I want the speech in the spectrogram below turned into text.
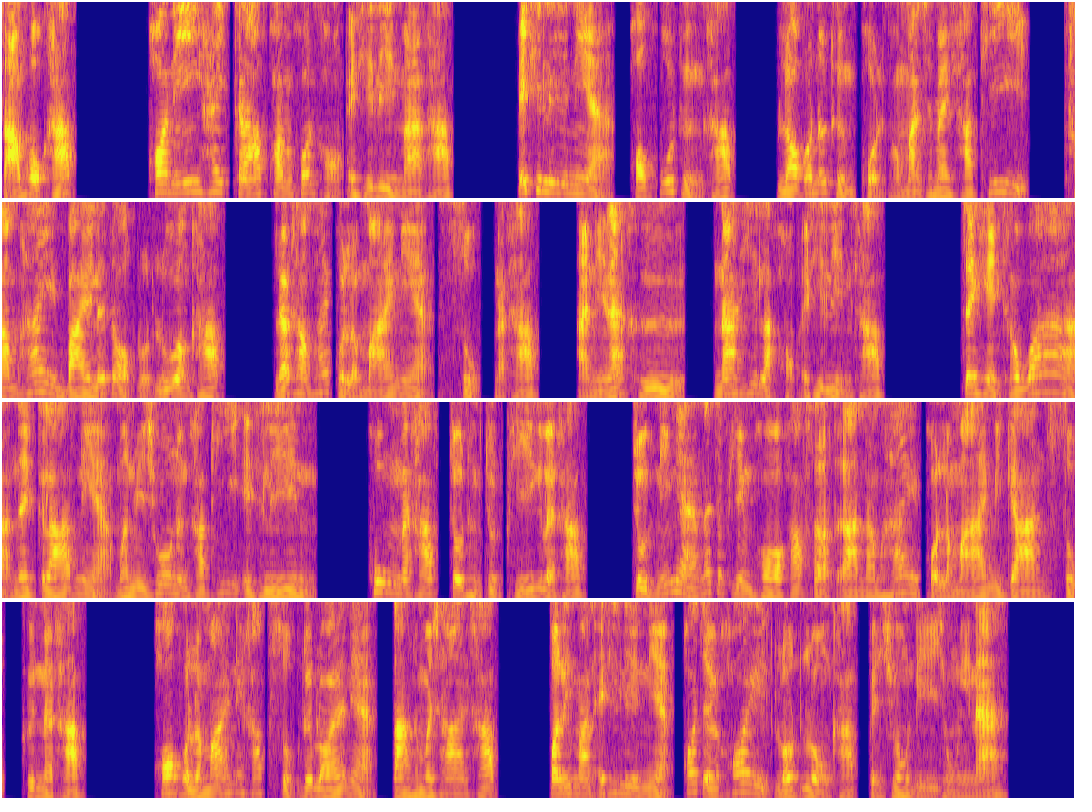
36 ครับ ข้อนี้ให้กราฟความเข้มข้นของเอทิลีนมาครับ เอทิลีนเนี่ยพอพูดถึงครับ เราก็นึกถึงผลของมันใช่ไหมครับ ที่ทำให้ใบและดอกหลุดร่วงครับ แล้วทำให้ผลไม้เนี่ยสุกนะครับ อันนี้นะคือหน้าที่หลักของเอทิลีนครับ จะเห็นครับว่าในกราฟเนี่ยมันมีช่วงหนึ่งครับที่เอทิลีนพุ่งนะครับจนถึงจุดพีคเลยครับ จุดนี้เนี่ยน่าจะเพียงพอครับสำหรับการทำให้ผลไม้มีการสุกขึ้นนะครับ พอผลไม้เนี่ยครับสุกเรียบร้อยแล้วเนี่ยตามธรรมชาติครับ ปริมาณเอทิลีนเนี่ยก็จะค่อยๆลดลงครับเป็นช่วงดีช่วงนี้นะ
